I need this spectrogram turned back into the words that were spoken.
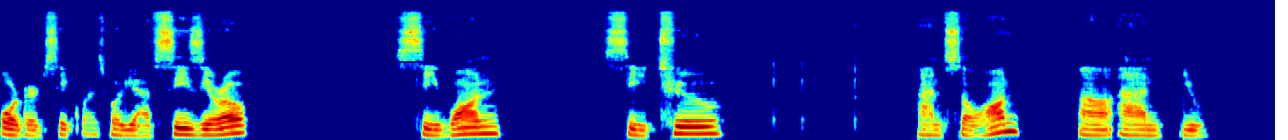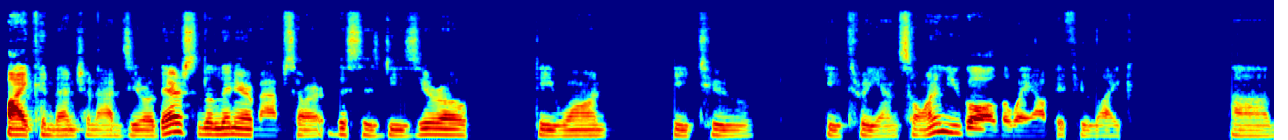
ordered sequence where you have C0, C1, C2, and so on. Uh, and you, by convention, add 0 there. So the linear maps are, this is D0, D1, D2, D3, and so on. And you go all the way up if you like. Um,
